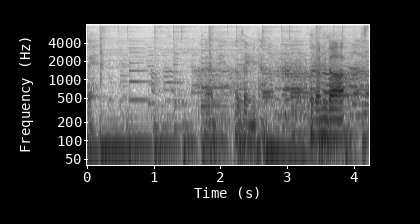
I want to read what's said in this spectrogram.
네. 아, 네, 감사합니다. 감사합니다.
